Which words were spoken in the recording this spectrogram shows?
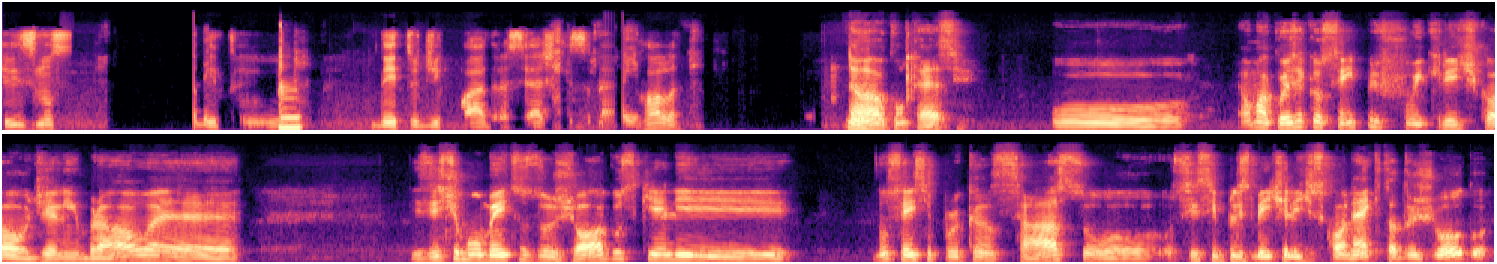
eles não dentro, dentro de quadra. Você acha que isso daí rola? Não, acontece. O... É uma coisa que eu sempre fui crítico ao Jalen Brown, é Existem momentos dos jogos que ele, não sei se por cansaço ou se simplesmente ele desconecta do jogo,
